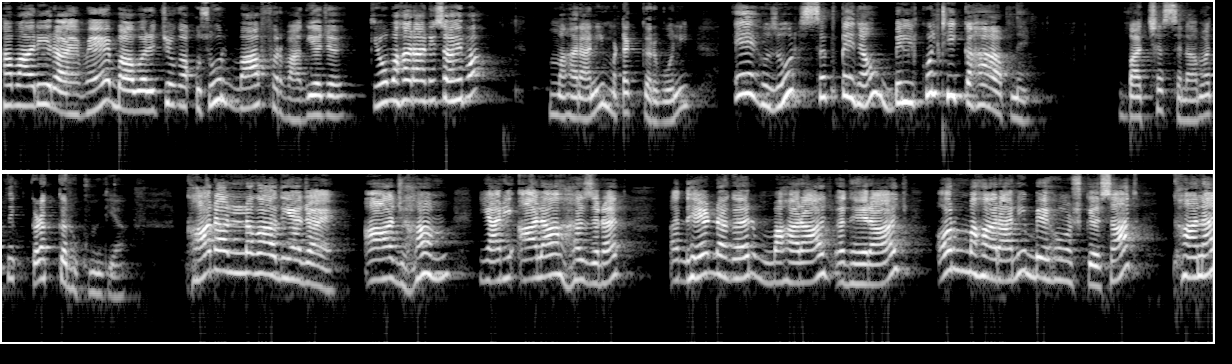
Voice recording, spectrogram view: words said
ہماری رائے میں باورچیوں کا قصور معاف فرما دیا جائے۔ کیوں مہارانی صاحبہ؟ مہارانی مٹک کر بولی، اے حضور، صدقے جاؤں، بالکل ٹھیک کہا آپ نے۔ بادشاہ سلامت نے کڑک کر حکم دیا۔ کھانا لگا دیا جائے۔ آج ہم یعنی اعلی حضرت ادھیر نگر، مہاراج ادھیراج اور مہارانی بے ہوش کے ساتھ کھانا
